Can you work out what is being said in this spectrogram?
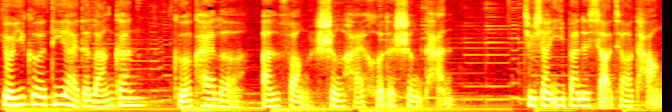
有一个低矮的栏杆隔开了安放圣骸盒的圣坛，就像一般的小教堂。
